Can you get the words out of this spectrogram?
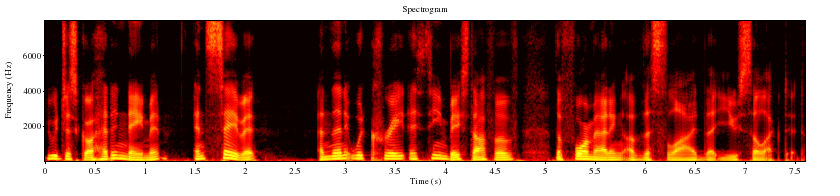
You would just go ahead and name it and save it, and then it would create a theme based off of the formatting of the slide that you selected.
